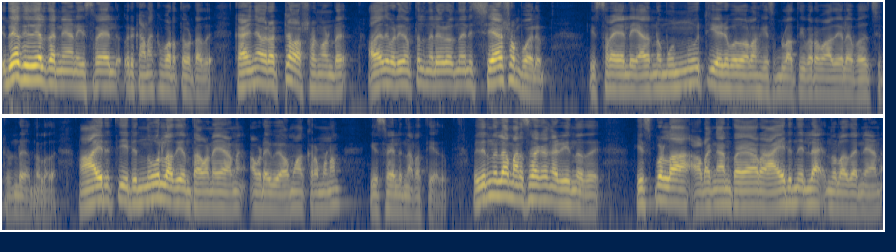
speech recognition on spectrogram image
ഇതേ രീതിയിൽ തന്നെയാണ് ഇസ്രായേൽ ഒരു കണക്ക് പുറത്തുവിട്ടത്. കഴിഞ്ഞ ഒരൊറ്റ വർഷം കൊണ്ട് അതായത് വെടിനിർത്തൽ നിലവിൽ വന്നതിന് ശേഷം പോലും ഇസ്രായേലിൽ ഏതാണ്ട് മുന്നൂറ്റി എഴുപതോളം ഹിസ്ബുള്ള തീവ്രവാദികളെ വധിച്ചിട്ടുണ്ട് എന്നുള്ളത്. ആയിരത്തി ഇരുന്നൂറിലധികം തവണയാണ് അവിടെ വ്യോമാക്രമണം ഇസ്രായേൽ നടത്തിയത്. ഇതിൽ നിന്നെല്ലാം മനസ്സിലാക്കാൻ കഴിയുന്നത് ഹിസ്ബുള്ള അടങ്ങാൻ തയ്യാറായിരുന്നില്ല എന്നുള്ളത് തന്നെയാണ്.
